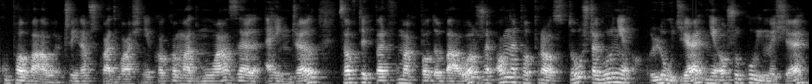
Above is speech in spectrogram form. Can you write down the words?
kupowały, czyli na przykład właśnie Coco Mademoiselle Angel, co w tych perfumach podobało, że one po prostu, szczególnie ludzie, nie oszukujmy się,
